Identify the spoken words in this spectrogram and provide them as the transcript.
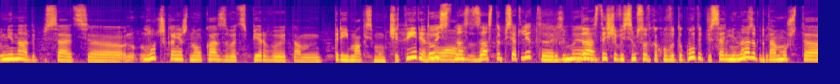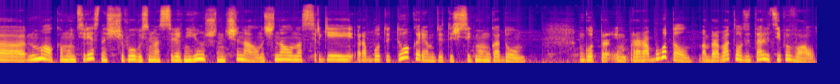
не надо писать. ну, Лучше, конечно, указывать первые там три, максимум четыре. То но... есть на- за 150 лет резюме... Да, с 1800 какого-то года писать не надо, потому что ну, мало кому интересно, с чего 18-летний юноша начинал. Начинал у нас Сергей работать токарем в 2007 году. год проработал, обрабатывал детали типа вал.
